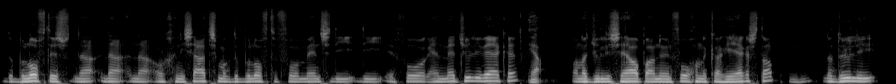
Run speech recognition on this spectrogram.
de belofte is naar na, na organisaties, maar ook de belofte voor mensen die, die voor en met jullie werken. Ja. Van dat jullie ze helpen aan hun volgende carrière stap. Dat doen jullie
